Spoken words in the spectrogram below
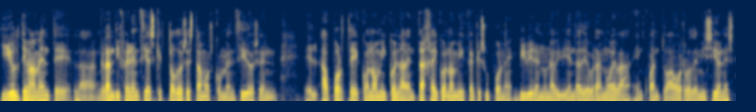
Y últimamente la gran diferencia es que todos estamos convencidos en el aporte económico, en la ventaja económica que supone vivir en una vivienda de obra nueva en cuanto a ahorro de emisiones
